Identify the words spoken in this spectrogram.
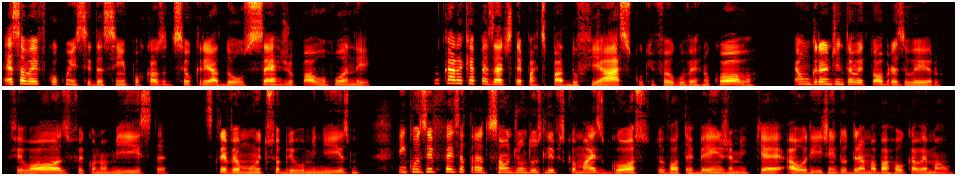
Essa lei ficou conhecida assim por causa de seu criador, o Sérgio Paulo Rouanet, um cara que, apesar de ter participado do fiasco que foi o governo Collor, é um grande intelectual brasileiro, filósofo, economista, Escreveu muito sobre o iluminismo, inclusive fez a tradução de um dos livros que eu mais gosto do Walter Benjamin, que é A Origem do Drama Barroco Alemão.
